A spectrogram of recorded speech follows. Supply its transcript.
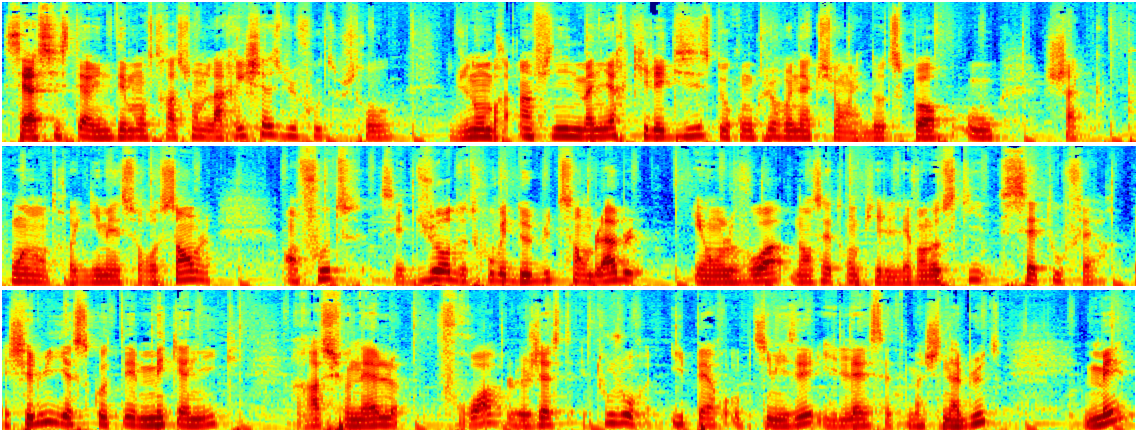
C'est assister à une démonstration de la richesse du foot, je trouve, du nombre infini de manières qu'il existe de conclure une action. Et d'autres sports où chaque point, entre guillemets, se ressemble. En foot, c'est dur de trouver deux buts semblables, et on le voit dans cette compile. Lewandowski sait tout faire. Et chez lui, il y a ce côté mécanique, rationnel, froid. Le geste est toujours hyper optimisé, il est cette machine à but. Mais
